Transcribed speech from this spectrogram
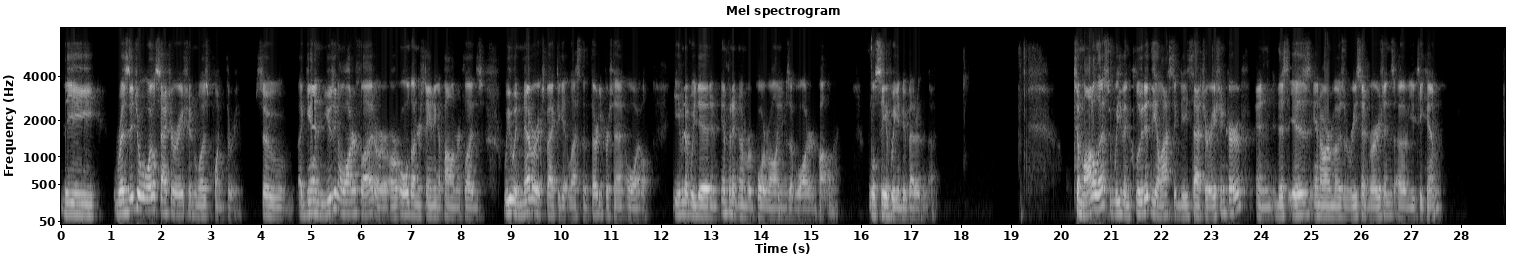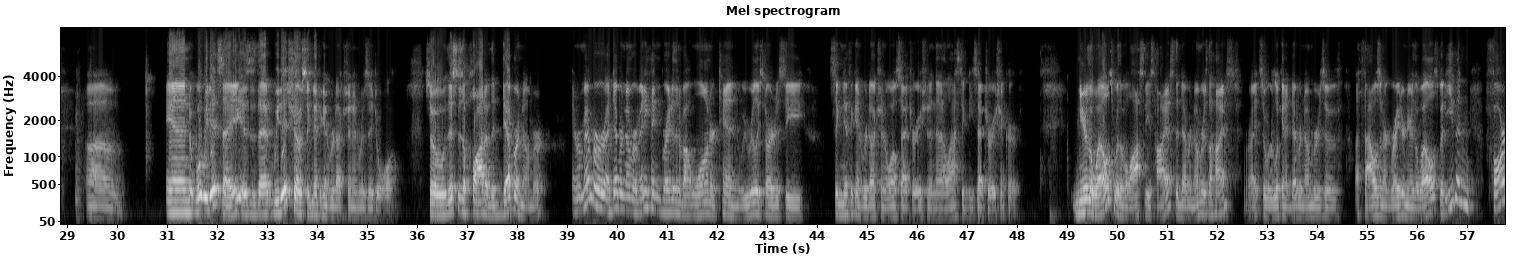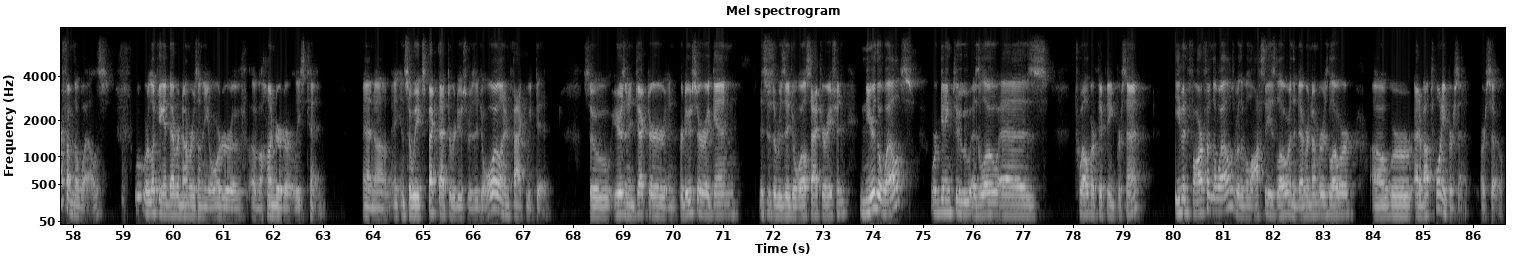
The residual oil saturation was 0.3. So again, using a water flood or, or old understanding of polymer floods, we would never expect to get less than 30% oil, even if we did an infinite number of pore volumes of water and polymer. We'll see if we can do better than that. To model this, we've included the elastic desaturation curve, and this is in our most recent versions of UTChem. Um, and what we did say is that we did show significant reduction in residual oil. So this is a plot of the Deborah number. And remember, a Deborah number of anything greater than about 1 or 10, we really started to see significant reduction in oil saturation in that elastic desaturation curve. Near the wells where the velocity is highest, the Deborah number is the highest, right? So we're looking at Deborah numbers of a thousand or greater near the wells, but even far from the wells, we're looking at Deborah numbers on the order of, of 100 or at least 10. And, um, and, and so we expect that to reduce residual oil, and in fact, we did. So here's an injector and producer again. This is the residual oil saturation. Near the wells, we're getting to as low as 12 or 15 percent. Even far from the wells, where the velocity is lower and the Deborah number is lower, uh, we're at about 20 percent or so.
